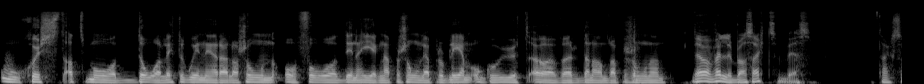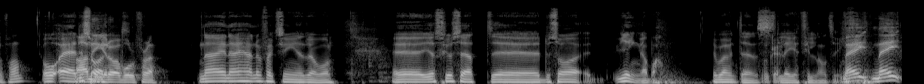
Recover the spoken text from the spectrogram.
oschysst att må dåligt och gå in i en relation och få dina egna personliga problem och gå ut över den andra personen. Det var väldigt bra sagt Tobias. Tack så fan. Och är det Han så är ingen att- rövhål för det. Nej, nej han är faktiskt ingen rövhål. Eh, jag skulle säga att eh, du sa gänggrabbar. Jag behöver inte ens Okej. lägga till någonting. Nej, nej,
